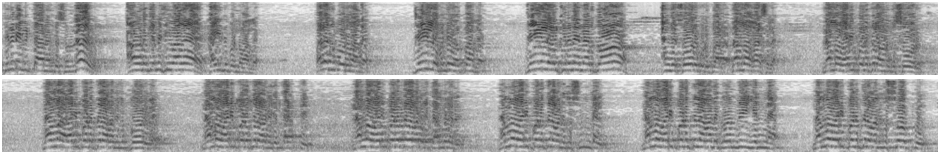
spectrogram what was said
திருடி விட்டான் என்று சொன்னால் அவனுக்கு என்ன செய்வாங்க? கைது பண்ணுவாங்க. வழக்கு போடுவாங்க. ஜெயில கொண்டு வைப்பாங்க. ஜெயில வைக்கிறதுன்னா என்ன அர்த்தம்? அங்க சோறு கொடுப்பாங்க. நம்ம காசுல. நம்ம வரிப்பணத்தில் அவனுக்கு சோறு. நம்ம வரிப்பணத்தில் அவனுக்கு போர்வை. நம்ம வரிப்பணத்தில் அவனுக்கு தட்டு. நம்ம வரிப்பணத்தில் அவனுக்கு தமிழர் நம்ம வரிப்பணத்தில் அவனுக்கு சுண்டல். நம்ம வரிப்பணத்தில் அவனுக்கு வந்து எண்ணெய். நம்ம வரிப்பணத்தில் அவனுக்கு சோப்பு.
